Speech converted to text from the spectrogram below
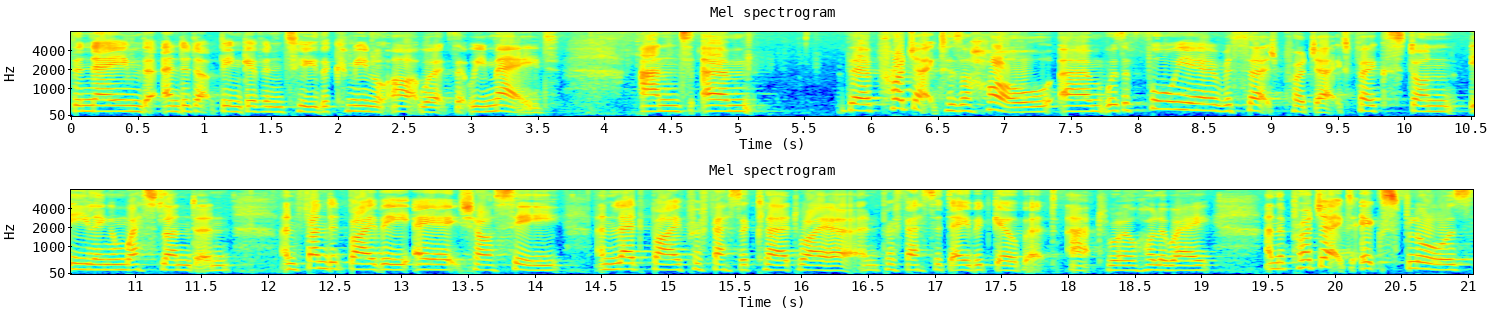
the name that ended up being given to the communal artwork that we made. And um, the project as a whole um, was a four year research project focused on Ealing and West London and funded by the AHRC and led by Professor Claire Dwyer and Professor David Gilbert at Royal Holloway. And the project explores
